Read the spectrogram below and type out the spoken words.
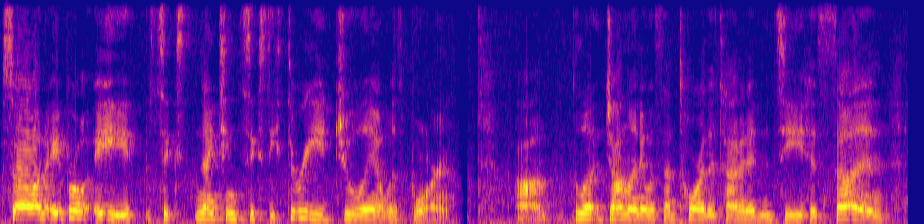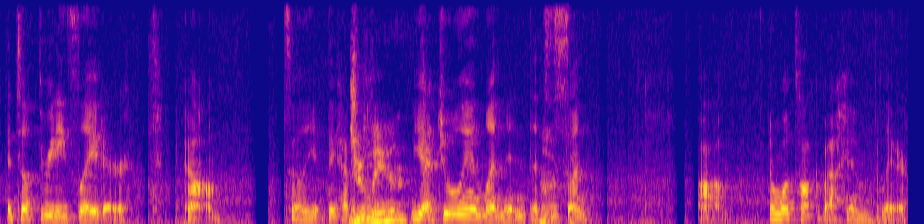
So on April 8th, six, 1963, Julian was born. Um, Le- John Lennon was on tour at the time and didn't see his son until three days later. Um, so yeah, they had a Julian? yeah, Julian Lennon. That's his son. Um, and we'll talk about him later.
